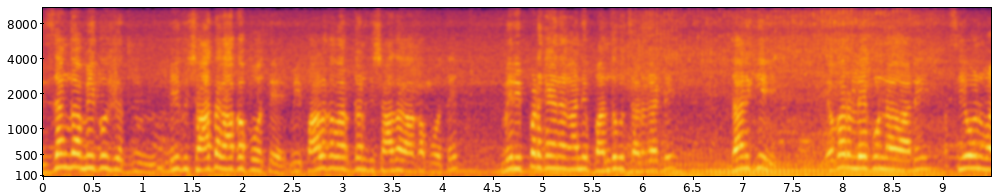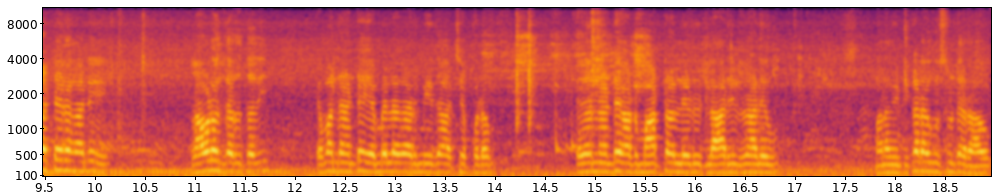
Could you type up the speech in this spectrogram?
నిజంగా మీకు మీకు శాత కాకపోతే మీ పాలక వర్గానికి శాత కాకపోతే మీరు ఇప్పటికైనా కానీ బంధుకు జరగండి. దానికి ఎవరు లేకుండా కానీ సీఓని పట్టైనా కానీ రావడం జరుగుతుంది. ఏమన్నా అంటే ఎమ్మెల్యే గారి మీద చెప్పడం ఏదన్నా అంటే అటు మాట్లాడలేడు ఇట్లా లారీలు రాలేవు. మనం ఇంటికాడ కూర్చుంటే రావు.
